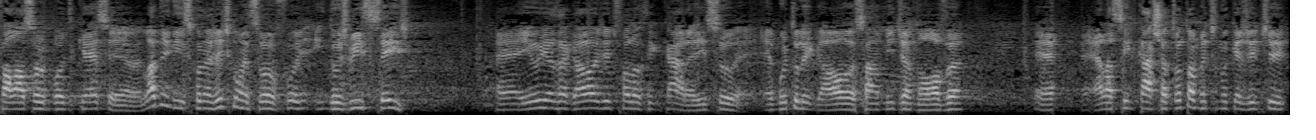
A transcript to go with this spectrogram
falar sobre o podcast é, lá no início, quando a gente começou, foi em 2006, é, eu e a Zagal, a gente falou assim, cara, isso é muito legal, essa é uma mídia nova, é, ela se encaixa totalmente no que a gente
